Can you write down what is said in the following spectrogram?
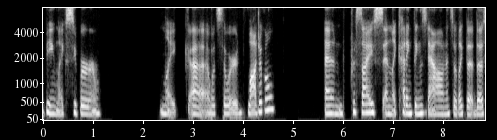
being like super like uh what's the word logical and precise and like cutting things down and so like the the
